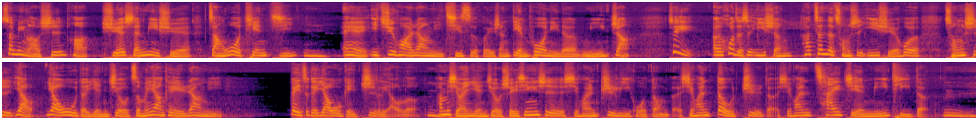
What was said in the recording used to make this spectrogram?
算命老师哈，学神秘学，掌握天机，嗯，哎，一句话让你起死回生，点破你的迷障。所以，呃，或者是医生，他真的从事医学或从事药药物的研究，怎么样可以让你被这个药物给治疗了，嗯、他们喜欢研究。水星是喜欢智力活动的，喜欢斗智的，喜欢拆解谜题的。嗯，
